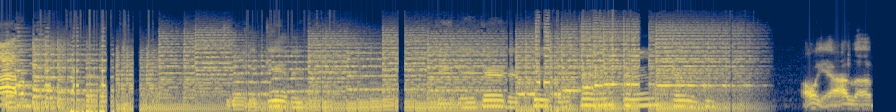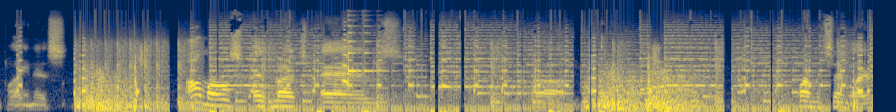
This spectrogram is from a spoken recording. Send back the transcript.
Got him. Oh yeah, I love playing this. Almost as much as um, Farming Simulator.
